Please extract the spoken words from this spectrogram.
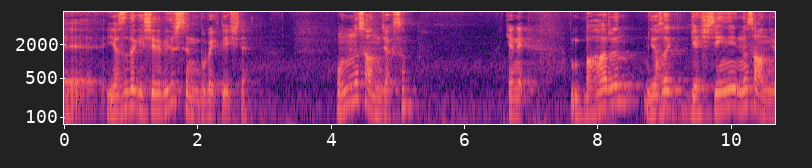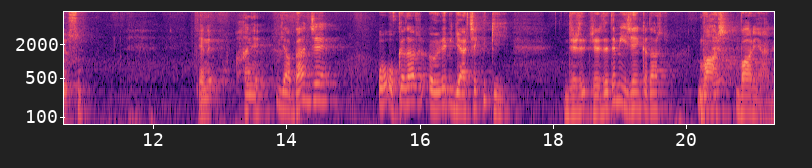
e, yazı da geçirebilirsin bu bekleyişte. Onu nasıl anlayacaksın? Yani baharın yaza geçtiğini nasıl anlıyorsun? Yani hani Ya bence o o kadar öyle bir gerçeklik ki re- reddedemeyeceğin kadar Var. Var yani.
